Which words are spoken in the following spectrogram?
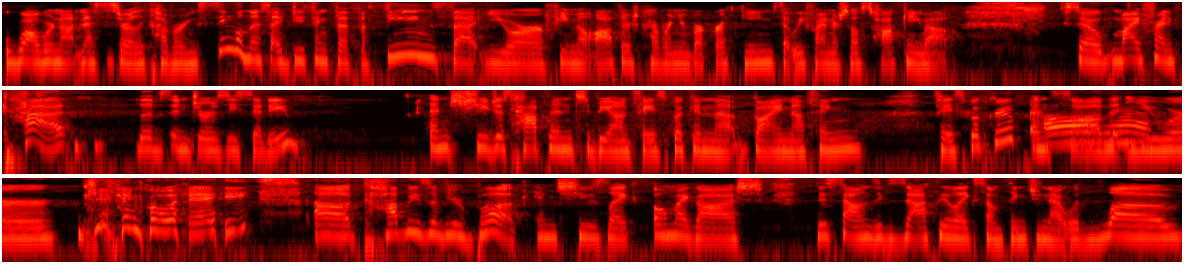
while we're not necessarily covering singleness, I do think that the themes that your female authors cover in your book are themes that we find ourselves talking about. So, my friend Kat lives in Jersey City and she just happened to be on Facebook in that Buy Nothing Facebook group and Oh, saw yeah. that you were giving away uh, copies of your book. And she was like, oh my gosh, this sounds exactly like something Jeanette would love.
